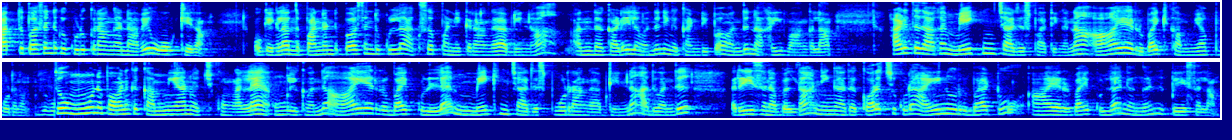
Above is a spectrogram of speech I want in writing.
பத்து பர்சன்ட்டுக்கு கொடுக்குறாங்கன்னாவே ஓகே தான். ஓகேங்களா அந்த பன்னெண்டு பர்சன்ட்டுக்குள்ளே அக்செப்ட் பண்ணிக்கிறாங்க அப்படின்னா அந்த கடையில் வந்து நீங்கள் கண்டிப்பாக வந்து நகை வாங்கலாம். அடுத்ததாக மேக்கிங் சார்ஜஸ் பார்த்தீங்கன்னா ஆயிரம் ரூபாய்க்கு கம்மியாக போடணும். ஸோ மூணு பவனுக்கு கம்மியான்னு வச்சுக்கோங்களேன் உங்களுக்கு வந்து ஆயிரம் ரூபாய்க்குள்ளே மேக்கிங் சார்ஜஸ் போடுறாங்க அப்படின்னா அது வந்து ரீசனபிள் தான். நீங்கள் அதை குறைச்சி கூட ஐநூறுரூபா டு ஆயிரம் ரூபாய்க்குள்ளே நீங்கள் பேசலாம்.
